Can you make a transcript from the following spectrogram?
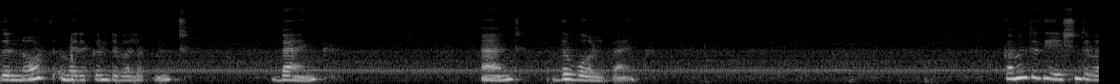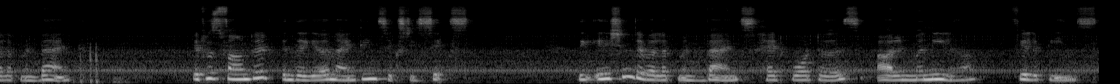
the North American Development Bank, and the World Bank. Coming to the Asian Development Bank, it was founded in the year 1966. The Asian Development Bank's headquarters are in Manila, Philippines.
